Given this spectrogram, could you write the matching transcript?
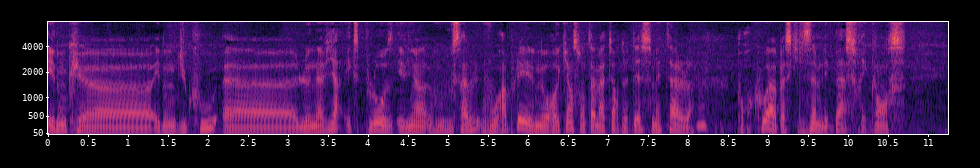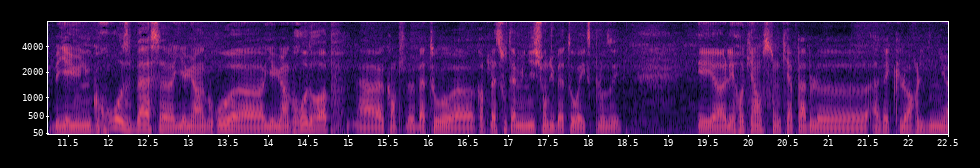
Et donc, euh, et donc du coup, euh, le navire explose. Et bien, vous savez, vous vous rappelez, nos requins sont amateurs de death metal. Pourquoi? Parce qu'ils aiment les basses fréquences. Mais il y a eu une grosse basse, euh, il y a eu un gros, euh, il y a eu un gros drop euh, quand le bateau, quand la soute à munitions du bateau a explosé. Et les requins sont capables, avec leur ligne.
